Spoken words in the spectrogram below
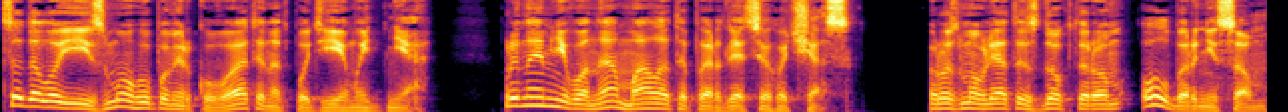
Це дало їй змогу поміркувати над подіями дня. Принаймні вона мала тепер для цього час. Розмовляти з доктором Олбернісом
